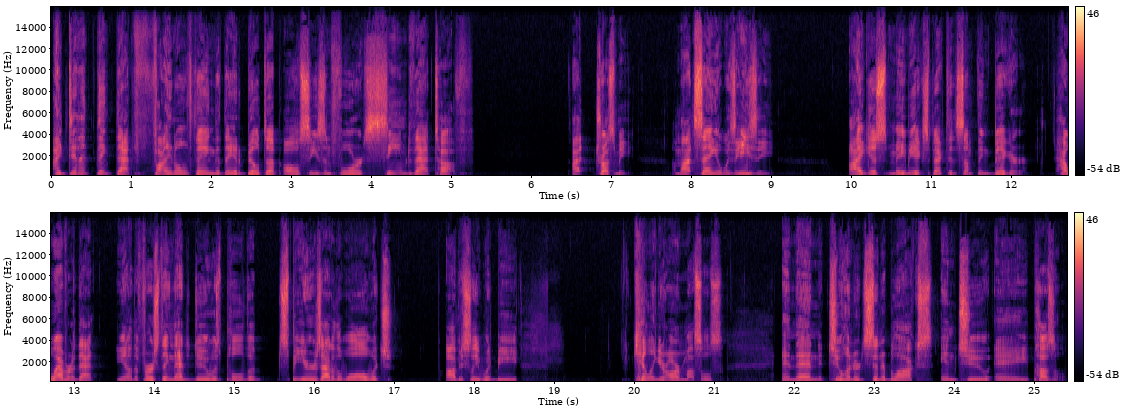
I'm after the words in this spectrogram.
I didn't think that final thing that they had built up all season for seemed that tough. I, trust me, I'm not saying it was easy. I just maybe expected something bigger. However, that you know the first thing they had to do was pull the spears out of the wall, which obviously would be killing your arm muscles, and then 200 cinder blocks into a puzzle.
